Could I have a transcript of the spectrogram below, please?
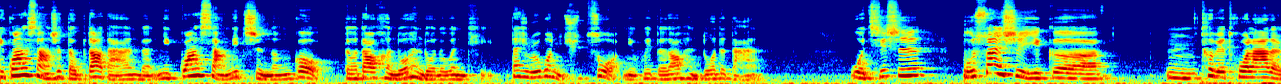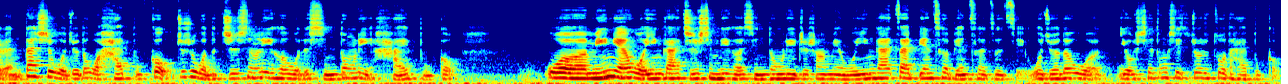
你光想是得不到答案的，你光想你只能够得到很多很多的问题。但是如果你去做，你会得到很多的答案。我其实不算是一个。嗯，特别拖拉的人，但是我觉得我还不够，就是我的执行力和我的行动力还不够。我明年我应该执行力和行动力这上面，我应该再鞭策鞭策自己。我觉得我有些东西就是做的还不够。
